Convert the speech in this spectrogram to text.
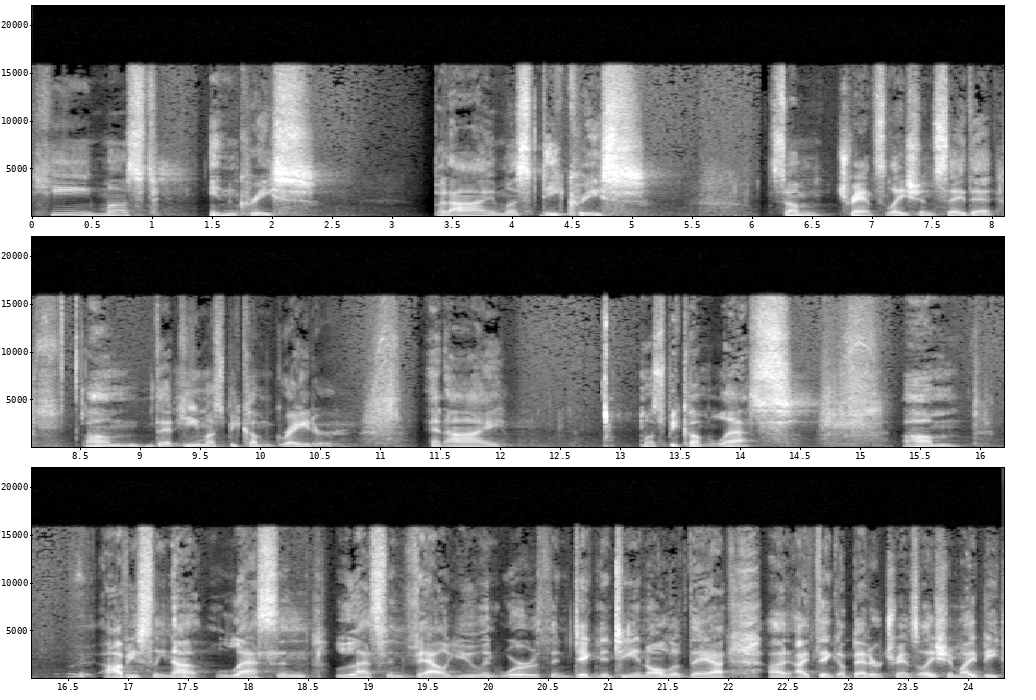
He must increase, but I must decrease. Some translations say that, um, that He must become greater, and I must become less. Um, obviously not less and less in value and worth and dignity and all of that. I, I think a better translation might be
